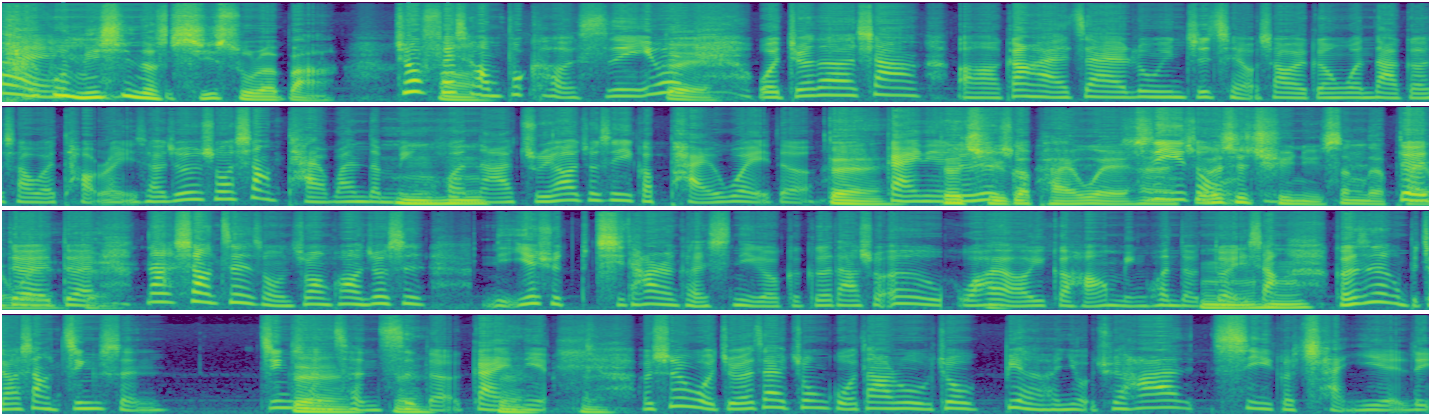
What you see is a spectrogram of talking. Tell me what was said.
太过迷信的习俗了吧？就非常不可思议。因为我觉得像呃，刚才在录音之前有稍微跟温大哥稍微讨论一下，就是说像台湾的冥婚啊，主要就是一个排位的概念，对，就取个排位，是一种，是取女生的牌位。对对对。那像这种状况，就是。你也许其他人可能心里有个疙瘩，说，呃，我还有一个好像冥婚的对象，嗯、可是那个比较像精神。精神层次的概念，可是我觉得在中国大陆就变得很有趣，它是一个产业链。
